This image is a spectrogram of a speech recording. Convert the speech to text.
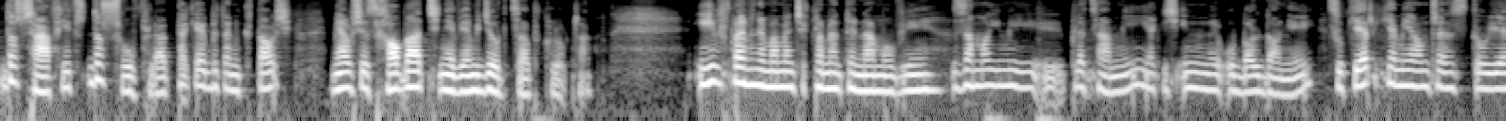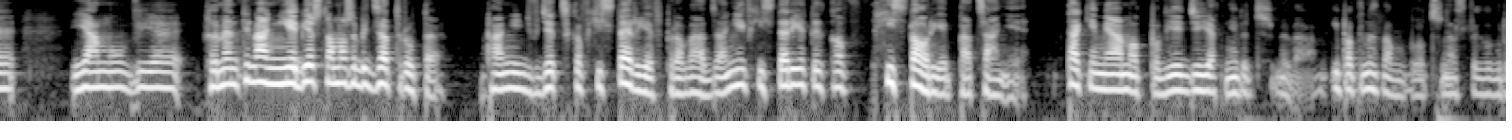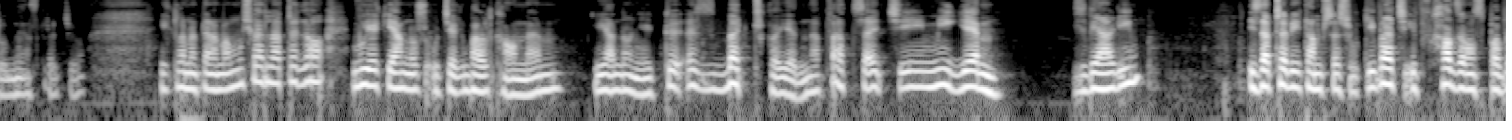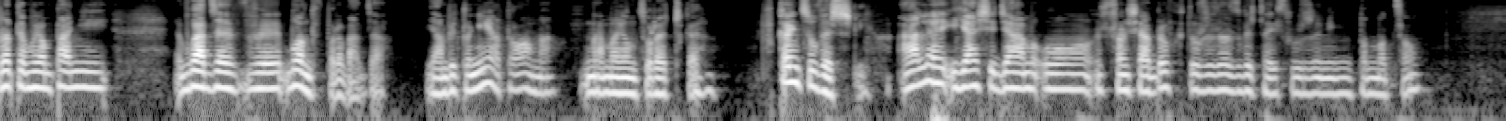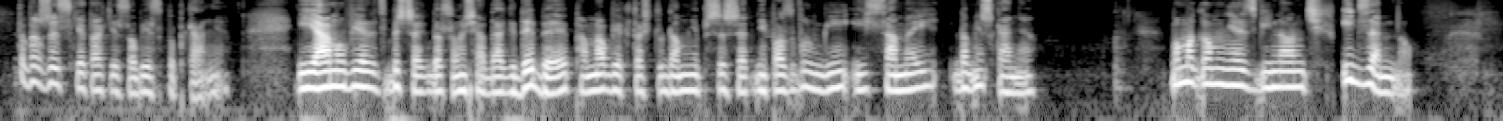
Do szafy, do szuflad, tak jakby ten ktoś miał się schować, nie wiem, w dziurce od klucza. I w pewnym momencie Klementyna mówi, za moimi y, plecami jakiś inny ubol do niej, cukierkiem ją częstuje. Ja mówię, Klementyna nie bierz, to może być zatrute. Pani w dziecko w histerię wprowadza, nie w histerię, tylko w historię pacanie. Takie miałam odpowiedzi, jak nie wytrzymywałam. I potem znowu było 13 grudnia straciło. I Klementyna mamusia, dlaczego wujek Janusz uciekł balkonem? Ja do niej, ty esbeczko jedna, faceci migiem zwiali i zaczęli tam przeszukiwać i wchodzą z powrotem, mówią, pani władzę w błąd wprowadza. Ja mówię, to nie ja, to ona, na moją córeczkę. W końcu wyszli, ale ja siedziałam u sąsiadów, którzy zazwyczaj służyli mi pomocą. Towarzyskie takie sobie spotkanie. I ja mówię Zbyszek do sąsiada, gdyby panowie ktoś tu do mnie przyszedł, nie pozwól mi iść samej do mieszkania. Bo mogą mnie zwinąć, idź ze mną.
